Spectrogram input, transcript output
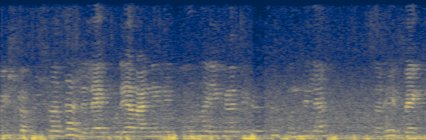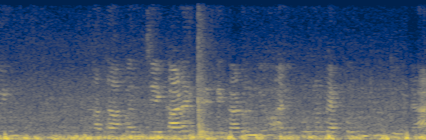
पिशव पिशव झालेलं आहे गुडिया राणीने पूर्ण इकडे तिकडे फेकून दिल्या. तर हे पॅकिंग आता आपण जे काढायचे ते काढून घेऊ आणि पूर्ण पॅक करून ठेवून देऊया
